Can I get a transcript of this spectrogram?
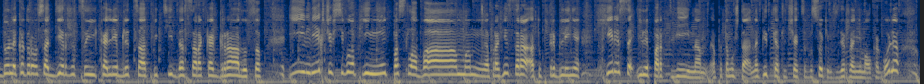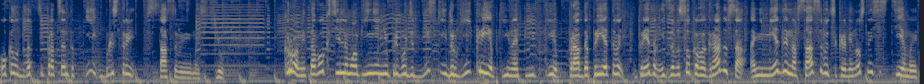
доля которого содержится и колеблется от 5 до 40 градусов. И легче всего опьянеть, по словам профессора, от употребления хереса или портвейна, потому что напитки отличаются высоким содержанием алкоголя, около 20%, и быстрой всасываемостью. Кроме того, к сильному опьянению приводят виски и другие крепкие напитки. Правда, при этом, при этом из-за высокого градуса они медленно всасываются кровеносной системой,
